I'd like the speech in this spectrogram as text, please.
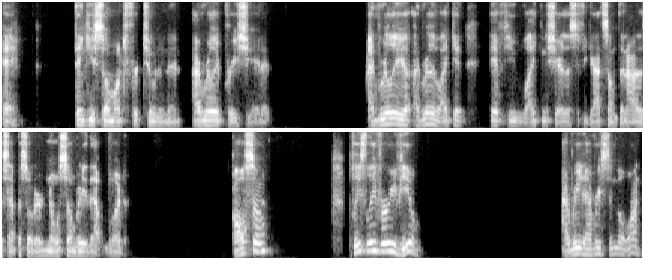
Hey thank you so much for tuning in. I really appreciate it. I'd really i'd really like it if you like and share this if you got something out of this episode or know somebody that would. Also please leave a review I read every single one.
